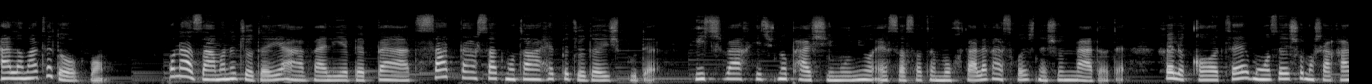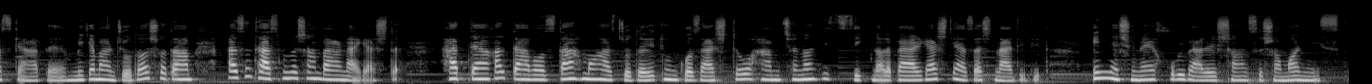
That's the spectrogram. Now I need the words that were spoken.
علامت دوم اون از زمان جدایی اولیه به بعد 100 درصد متعهد به جداییش بوده. هیچ وقت هیچ نوع پشیمونی و احساسات مختلف از خودش نشون نداده. خیلی قاطع موضعش رو مشخص کرده. میگه من جدا شدم از این تصمیمشم برنگشته. حداقل دوازده ماه از جداییتون گذشته و همچنان هیچ سیگنال برگشتی ازش ندیدید. این نشونه خوبی برای شانس شما نیست.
